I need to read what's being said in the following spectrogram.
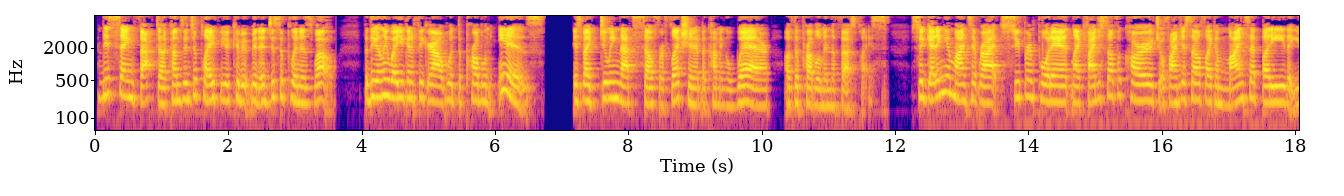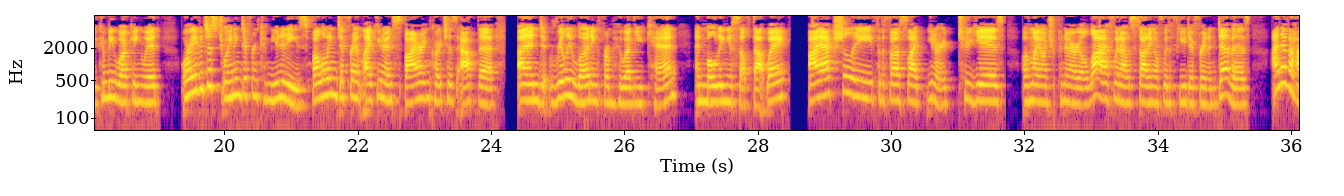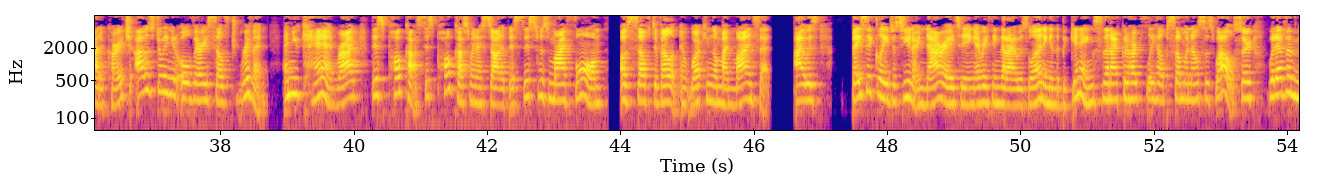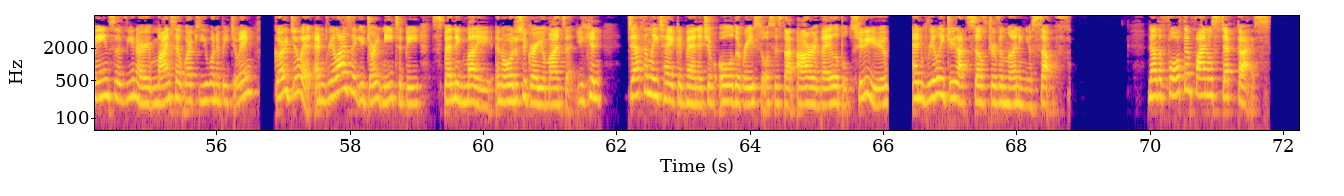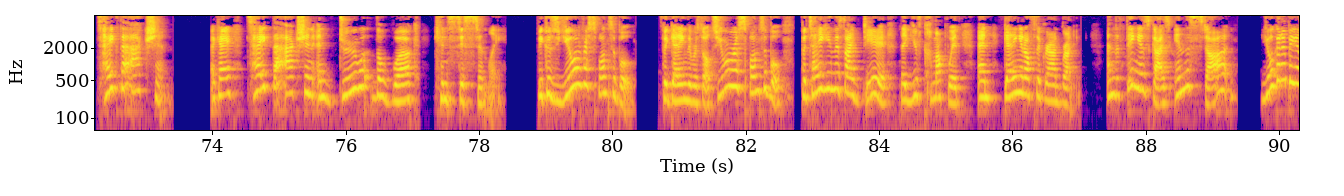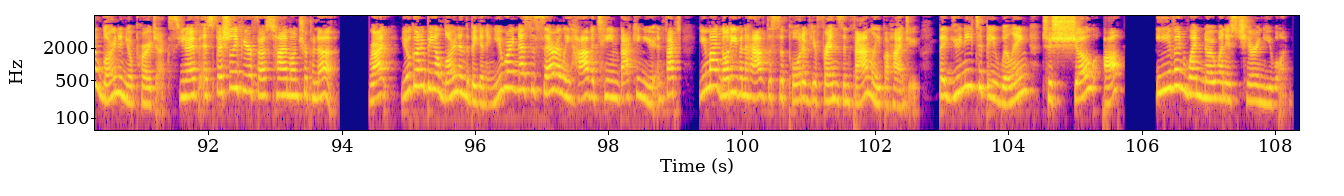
this same factor comes into play for your commitment and discipline as well. But the only way you're going to figure out what the problem is, is by doing that self reflection and becoming aware of the problem in the first place. So getting your mindset right, super important. Like find yourself a coach or find yourself like a mindset buddy that you can be working with or even just joining different communities, following different like, you know, inspiring coaches out there and really learning from whoever you can and molding yourself that way. I actually, for the first like, you know, two years of my entrepreneurial life, when I was starting off with a few different endeavors, I never had a coach. I was doing it all very self driven. And you can, right? This podcast, this podcast, when I started this, this was my form of self development, working on my mindset. I was basically just, you know, narrating everything that I was learning in the beginning so then I could hopefully help someone else as well. So whatever means of, you know, mindset work you want to be doing, go do it and realize that you don't need to be spending money in order to grow your mindset. You can definitely take advantage of all of the resources that are available to you and really do that self-driven learning yourself. Now, the fourth and final step, guys, take the action. Okay. Take the action and do the work consistently because you are responsible for getting the results. You are responsible for taking this idea that you've come up with and getting it off the ground running. And the thing is, guys, in the start, you're going to be alone in your projects, you know, if, especially if you're a first time entrepreneur, right? You're going to be alone in the beginning. You won't necessarily have a team backing you. In fact, you might not even have the support of your friends and family behind you, but you need to be willing to show up even when no one is cheering you on.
